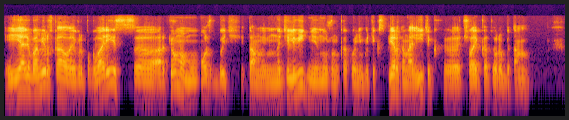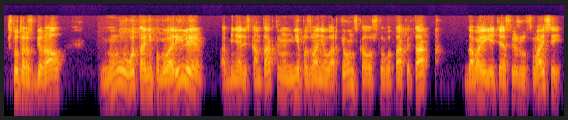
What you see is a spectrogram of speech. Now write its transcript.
И я Любомиру сказал, я говорю, поговори с э, Артемом, может быть, там им на телевидении нужен какой-нибудь эксперт, аналитик, э, человек, который бы там что-то разбирал. Ну, вот они поговорили, обменялись контактами, мне позвонил Артем, сказал, что вот так и так, давай я тебя свяжу с Васей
